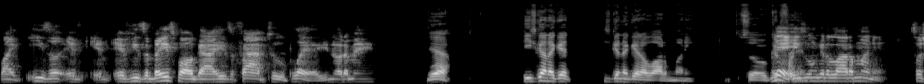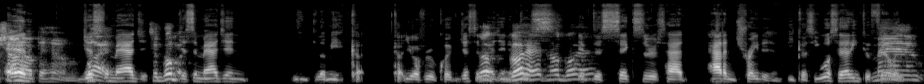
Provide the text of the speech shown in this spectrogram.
Like he's a if if, if he's a baseball guy, he's a five two player. You know what I mean? Yeah. He's gonna get. He's gonna get a lot of money. So good yeah, he's him. gonna get a lot of money. So shout And out to him. just But imagine. go Just imagine. Let me cut cut you off real quick. Just no, imagine go if ahead. this No, go if the Sixers had hadn't traded him because he was heading to Philly. Man,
